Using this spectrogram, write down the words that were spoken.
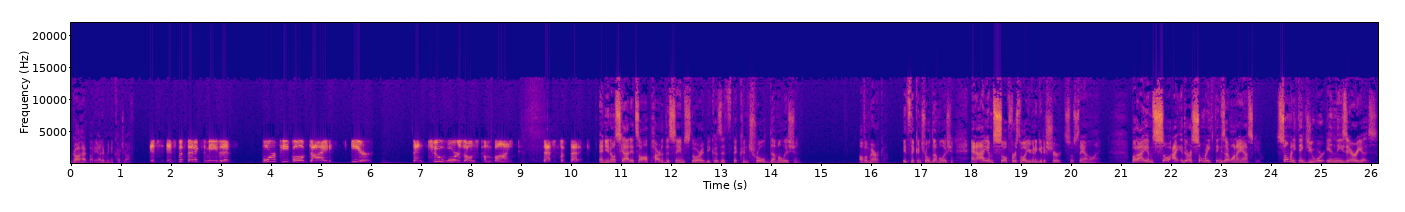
go ahead, buddy. I didn't mean to cut you off. It's it's pathetic to me that more people died here than two war zones combined. That's pathetic. And you know, Scott, it's all part of the same story because it's the controlled demolition of America. It's the controlled demolition. And I am so, first of all, you're going to get a shirt, so stay on the line. But I am so, I, there are so many things I want to ask you. So many things. You were in these areas.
